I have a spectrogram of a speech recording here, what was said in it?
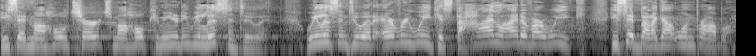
He said, My whole church, my whole community, we listen to it. We listen to it every week. It's the highlight of our week. He said, But I got one problem.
